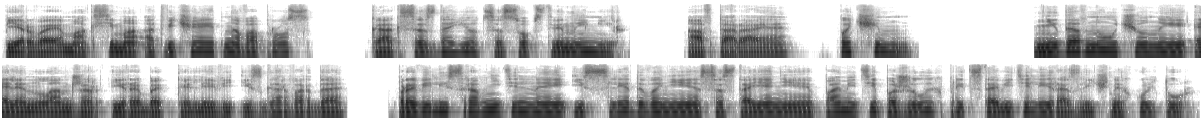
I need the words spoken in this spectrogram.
Первая максима отвечает на вопрос, как создается собственный мир, а вторая – почему. Недавно ученые Эллен Ланджер и Ребекка Леви из Гарварда провели сравнительное исследование состояния памяти пожилых представителей различных культур.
